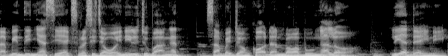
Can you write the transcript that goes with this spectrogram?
Tapi intinya sih ekspresi cowok ini lucu banget. Sampai jongkok dan bawa bunga loh. Lihat deh ini.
